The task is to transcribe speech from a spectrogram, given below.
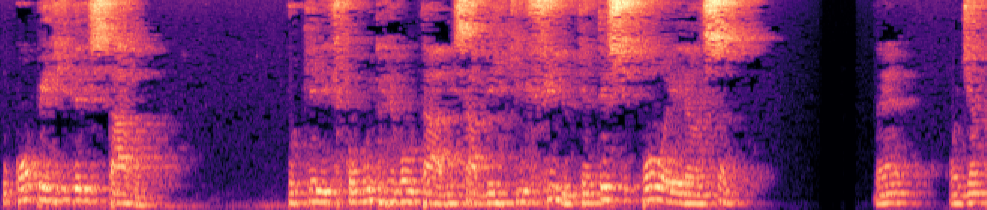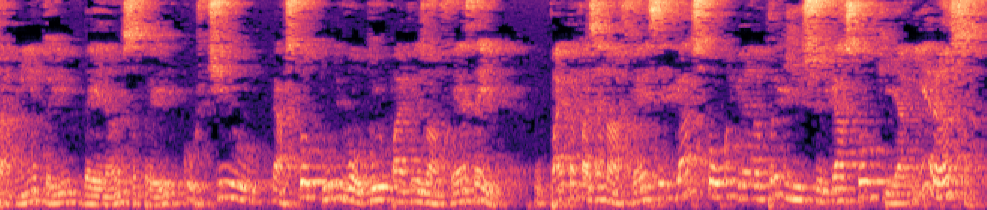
O quão perdido ele estava porque ele ficou muito revoltado em saber que o filho que antecipou a herança, né, um adiantamento aí da herança para ele, curtiu, gastou tudo e voltou e o pai fez uma festa aí. O pai está fazendo uma festa e ele gastou uma grana para isso. Ele gastou o quê? A minha herança.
